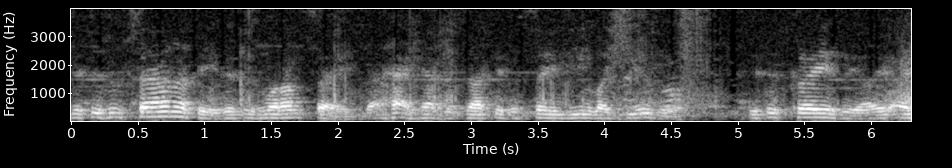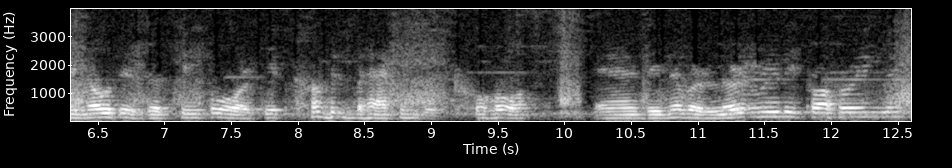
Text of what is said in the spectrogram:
This is insanity. This is what I'm saying. I have exactly the same view like you do. This is crazy. I, I notice that people are keep coming back in into school and they never learn really proper English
